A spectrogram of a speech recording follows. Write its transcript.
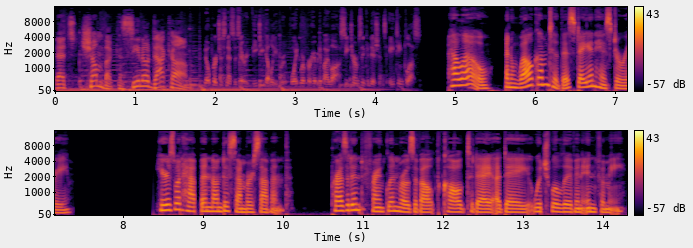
That's chumbacasino.com. No purchase necessary. VGW Group. Void were prohibited by law. See terms and conditions. 18 plus. Hello, and welcome to This Day in History. Here's what happened on December 7th. President Franklin Roosevelt called today a day which will live in infamy.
